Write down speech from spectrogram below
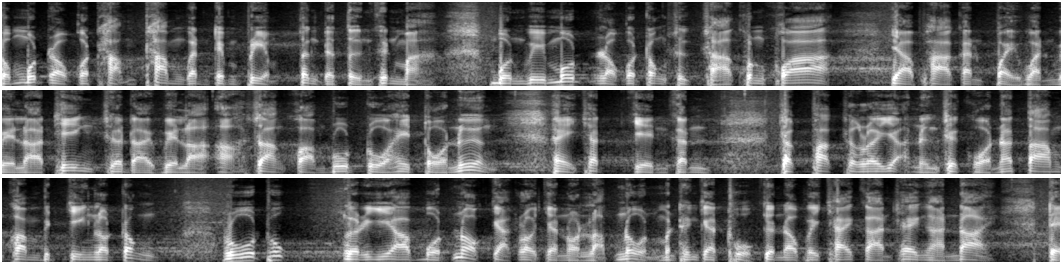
สมมุติเราก็ทำทำกันเต็มเปี่ยมตั้งแต่ตื่นขึ้นมาบุญวิมุตติเราก็ต้องศึกษาค้นคว้า อย่าพากันปล่อยวันเวลาทิ้งเชื่อได้เวลาอาสร้างความรู้ตัวให้ต่อเนื่อง ให้ชัดเจนกันจากพักสักระยะหนึ่งใช่ก่อนนะตามความเป็นจริงเราต้องรู้ทุกอริยาบทนอกจากเราจะนอนหลับโน่น มันถึงจะถูกจนเอาไปใช้การใช้งานได้ แต่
